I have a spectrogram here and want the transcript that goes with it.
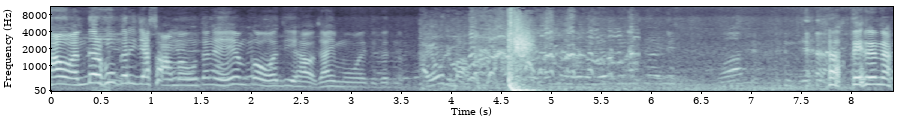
હાવ અંદર શું કરી જશો આમાં? હું તને એમ કહું હજી હાવ જાયમો હોય તો ગદનો. તેરે નામ.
